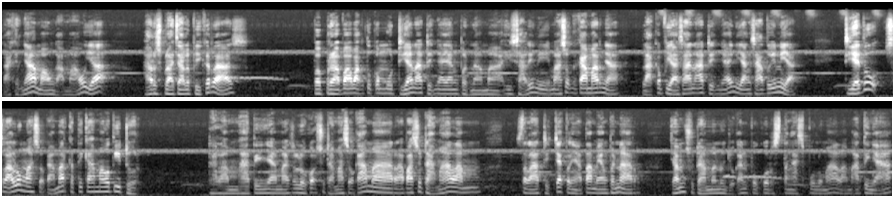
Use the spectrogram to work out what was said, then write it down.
Akhirnya mau nggak mau ya harus belajar lebih keras. Beberapa waktu kemudian adiknya yang bernama Isal ini masuk ke kamarnya. Lah kebiasaan adiknya ini yang satu ini ya. Dia itu selalu masuk kamar ketika mau tidur. Dalam hatinya Mas lo kok sudah masuk kamar? Apa sudah malam? Setelah dicek ternyata memang benar. Jam sudah menunjukkan pukul setengah sepuluh malam. Artinya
